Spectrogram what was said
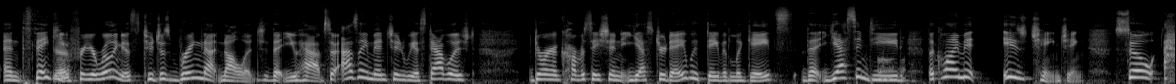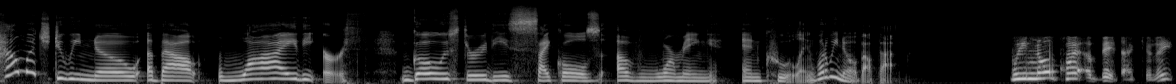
and thank you Yes. for your willingness to just bring that knowledge that you have. So, as I mentioned, we established during a conversation yesterday with David Legates that yes, indeed, the climate is changing. So, how much do we know about why the Earth goes through these cycles of warming and cooling? What do we know about that? We know quite a bit, actually.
